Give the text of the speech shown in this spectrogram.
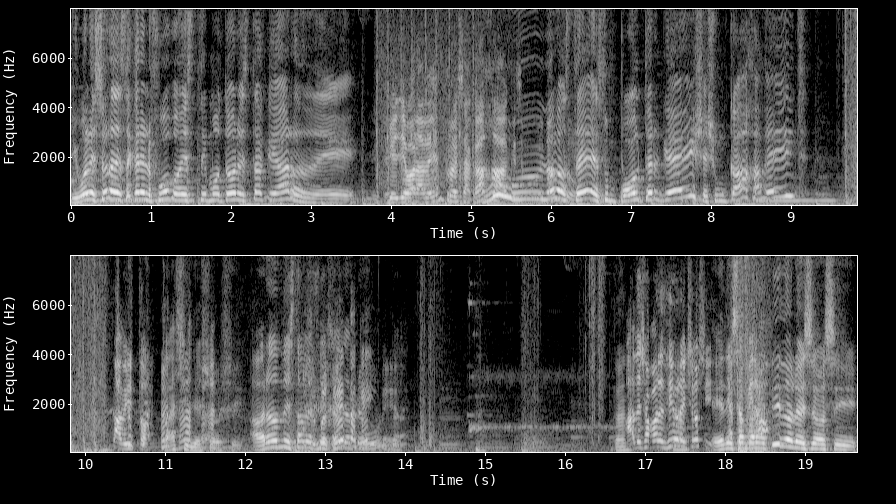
Igual es hora de sacar el fuego. Este motor está que arde. ¿Qué llevará dentro esa caja? ¿Qué se Uy, mueve no lo sé, es un poltergeist, es un caja gate. Ha visto. Casi de sí. Ahora dónde está Vegeta, Vegeta Ha desaparecido Lexosi. He desaparecido, Lesosi.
